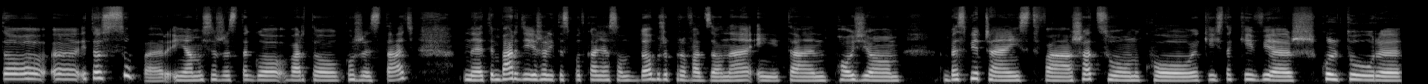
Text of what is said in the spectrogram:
to, e, I to jest super. I ja myślę, że z tego warto korzystać. E, tym bardziej, jeżeli te spotkania są dobrze prowadzone i ten poziom bezpieczeństwa, szacunku, jakiejś takiej, wiesz, kultury,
